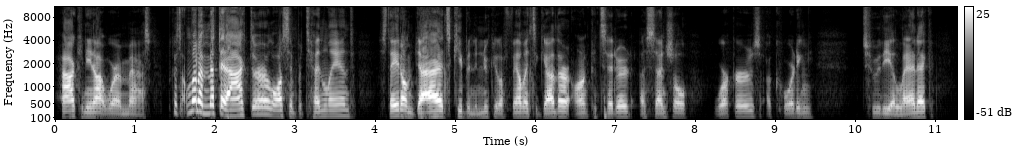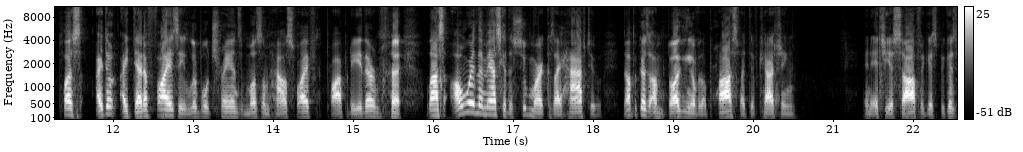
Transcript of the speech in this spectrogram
How can you not wear a mask? Because I'm not a method actor lost in pretend land. Stay at home dads keeping the nuclear family together aren't considered essential workers, according to The Atlantic. Plus, I don't identify as a liberal trans Muslim housewife property either. Last, I'll wear the mask at the supermarket because I have to, not because I'm bugging over the prospect of catching an itchy esophagus, because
